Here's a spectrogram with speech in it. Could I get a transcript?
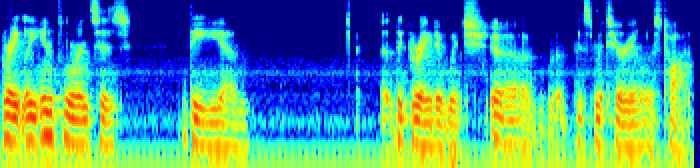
greatly influences the um, the grade at which uh, this material is taught.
